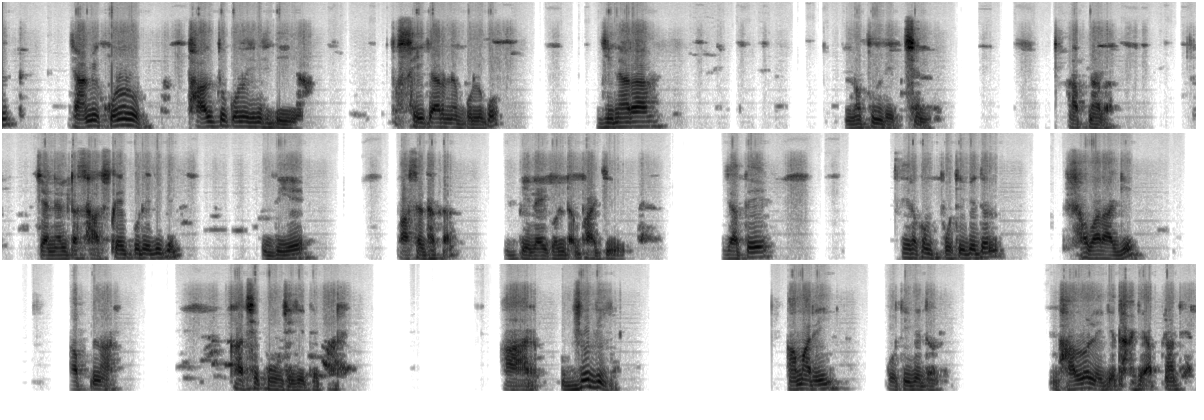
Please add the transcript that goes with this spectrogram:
যে আমি কোনরূপ ফালতু কোনো জিনিস দিই না। তো সেই কারণে বলব, যিনারা নতুন দেখছেন, আপনারা চ্যানেলটা সাবস্ক্রাইব করে দিবেন, দিয়ে পাশে থাকা বেল আইকনটা বাজিয়ে যাতে এরকম প্রতিবেদন সবার আগে আপনার কাছে পৌঁছে যেতে পারে। আর যদি আমার এই প্রতিবেদন ভালো লেগে থাকে আপনাদের,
